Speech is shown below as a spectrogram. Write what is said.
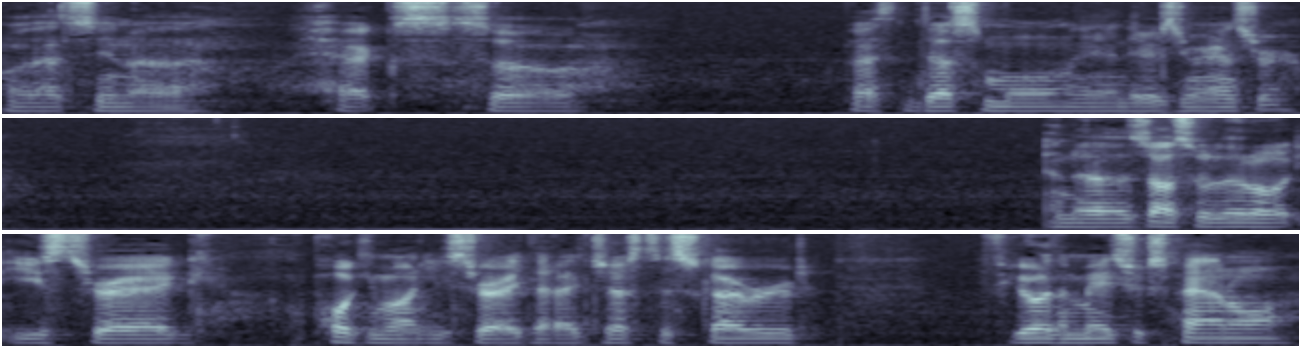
Oh, that's in a hex. So that's decimal, and there's your answer. And uh, there's also a little Easter egg, Pokemon Easter egg that I just discovered. If you go to the Matrix panel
